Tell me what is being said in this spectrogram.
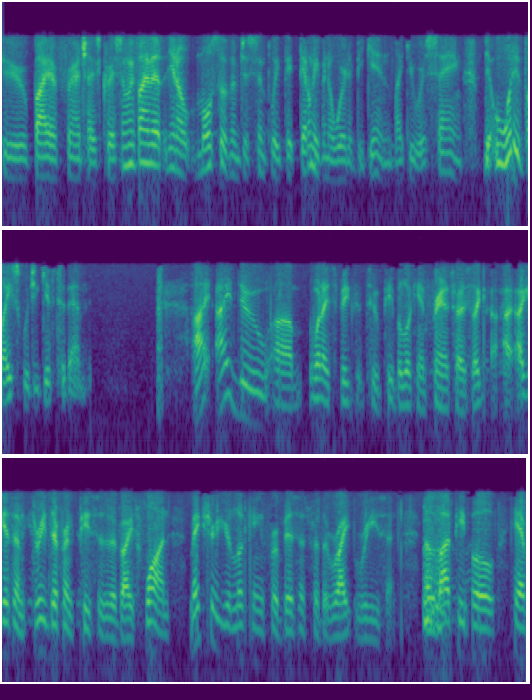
to buy a franchise, Chris, and we find that you know most of them just simply they, they don't even know where to begin, like you were saying. What advice would you give to them? I I do um, when I speak to people looking at franchise. Like I, I give them three different pieces of advice. One, make sure you're looking for business for the right reason. Now, a lot of people have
